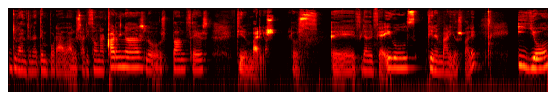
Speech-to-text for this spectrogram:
durante una temporada. Los Arizona Cardinals, los Panthers, tienen varios. Los eh, Philadelphia Eagles, tienen varios, ¿vale? Y yo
